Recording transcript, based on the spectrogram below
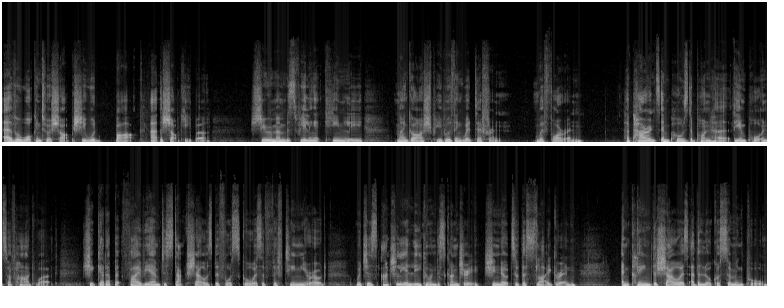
ever walk into a shop, she would bark at the shopkeeper. She remembers feeling it keenly. My gosh, people think we're different. We're foreign. Her parents imposed upon her the importance of hard work. She'd get up at 5 a.m. to stack shelves before school as a 15 year old, which is actually illegal in this country, she notes with a sly grin, and cleaned the showers at the local swimming pool.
